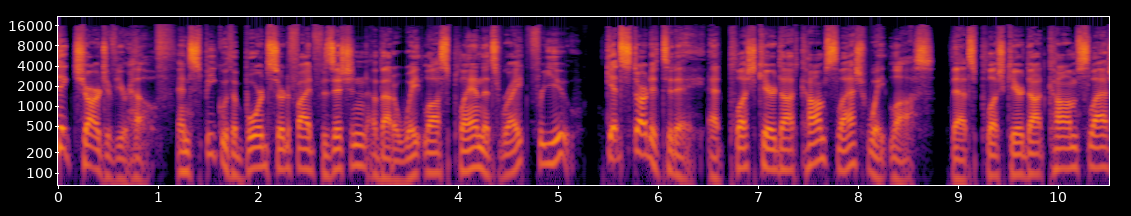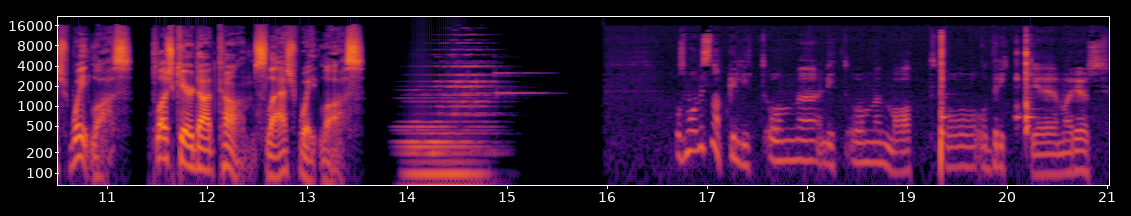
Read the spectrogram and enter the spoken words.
Take charge of your health and speak with a board certified physician about a weight loss plan that's right for you. Get started today at plushcare.com slash weight loss. That's plushcare.com slash weight loss. plushcare.com slash weight loss. Og så må vi snakke litt om, eh, litt om mat og, og drikke, Marius.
